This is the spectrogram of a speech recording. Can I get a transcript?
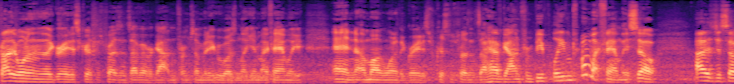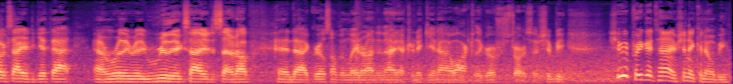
probably one of the greatest Christmas presents I've ever gotten from somebody who wasn't like in my family, and among one of the greatest Christmas presents I have gotten from people even from my family. So I was just so excited to get that, and I'm really, really, really excited to set it up and uh, grill something later on tonight after Nikki and I walk to the grocery store. So it should be should be a pretty good time, shouldn't it, Kenobi?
